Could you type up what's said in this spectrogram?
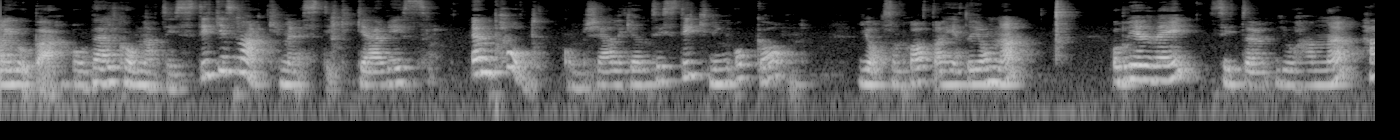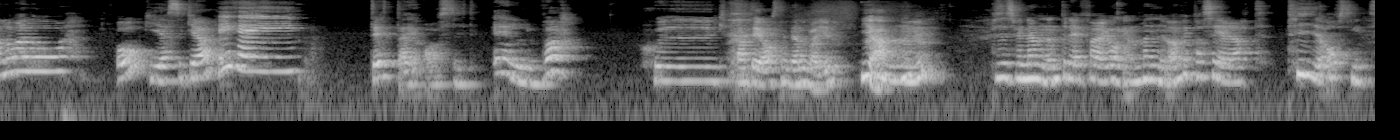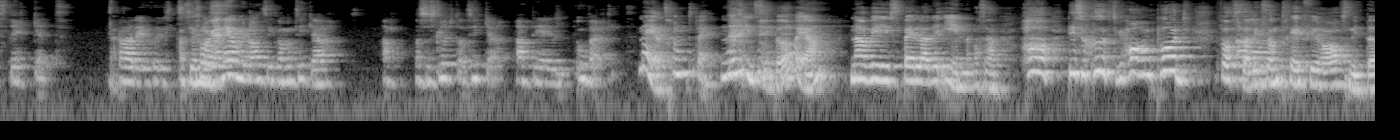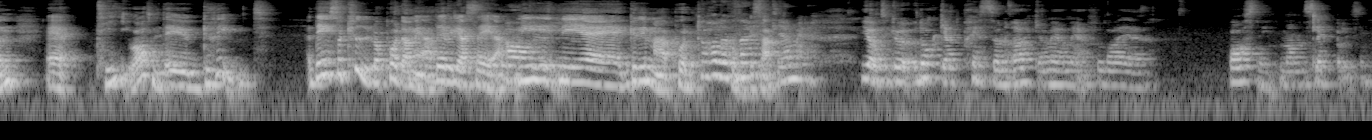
Allihopa och välkomna till Stickisnack med Stick-Garis. En podd om kärleken till stickning och garn. Jag som pratar heter Jonna. Och bredvid mig sitter Johanna Hallå hallå! och Jessica. Hej hej! Detta är avsnitt 11. Sjukt att det är avsnitt 11 ju. Ja, Mm. Precis, vi nämnde inte det förra gången, men nu har vi passerat 10 avsnittstrecket. Ja, det är sjukt. alltså Frågan minns... är om vi någonsin kommer tycka, att, alltså sluta tycka, att det är overkligt. Nej, jag tror inte det. Jag minns i början när vi spelade in och var såhär, ha, det är så sjukt, vi har en podd! Första Ja. liksom tre, fyra avsnitten. Eh, tio avsnitt är ju grymt. Det är så kul att podda med, det vill jag säga. Ja. Ni, ni är grymma Jag håller poddkompisar. verkligen med. Jag tycker dock att pressen ökar mer och mer för varje avsnitt man släpper liksom.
